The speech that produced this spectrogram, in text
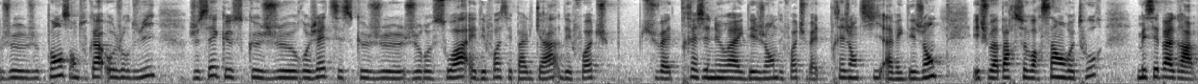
je, pense, en tout cas aujourd'hui, je sais que ce que je rejette c'est ce que je, je reçois et des fois c'est pas le cas. Des fois tu tu vas être très généreux avec des gens, des fois tu vas être très gentil avec des gens et tu vas pas recevoir ça en retour, mais c'est pas grave.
